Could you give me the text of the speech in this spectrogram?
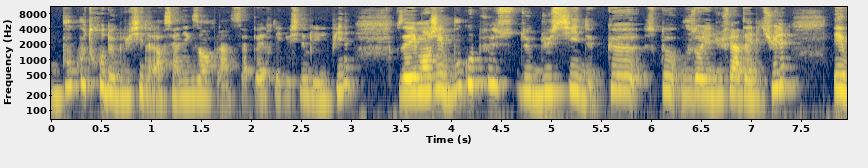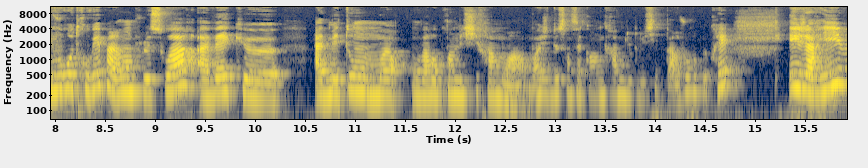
beaucoup trop de glucides, alors c'est un exemple, hein, ça peut être les glucides ou les lipides, vous avez mangé beaucoup plus de glucides que ce que vous auriez dû faire d'habitude, et vous retrouvez par exemple le soir avec euh, admettons, moi, on va reprendre mes chiffres à moi. Hein. Moi, j'ai 250 grammes de glucides par jour à peu près. Et j'arrive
